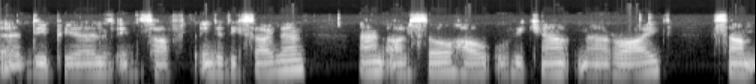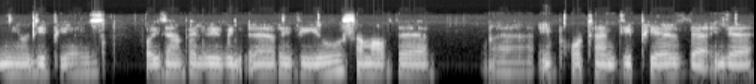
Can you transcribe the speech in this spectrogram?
uh, DPLs in soft in the DigSilent and also how we can uh, write some new DPLs. For example, we will uh, review some of the important DPLs that in the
